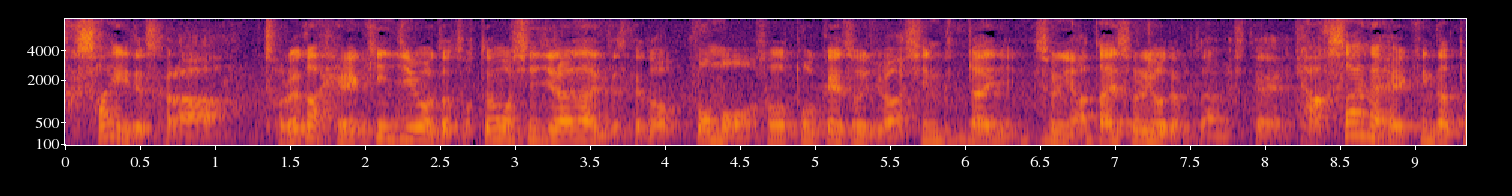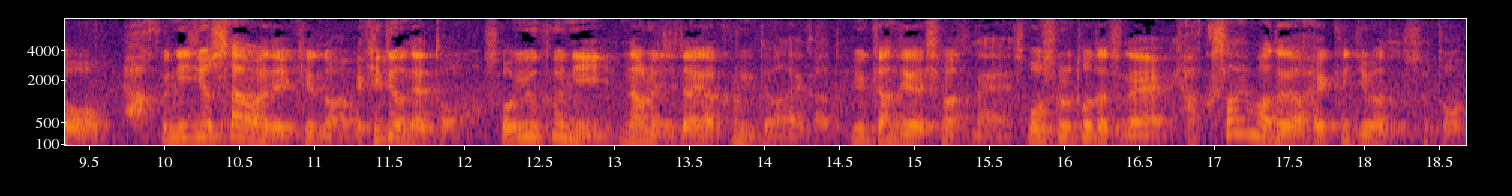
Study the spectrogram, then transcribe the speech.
100歳ですからそれが平均寿命とはとても信じられないんですけどどうもその統計数字は信頼するに値するようでございまして100歳が平均だと120歳まで生きるのはできるよねとそういうふうになる時代が来るんではないかという感じがしますね。そうするとですね100歳までが平均寿命だとすると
